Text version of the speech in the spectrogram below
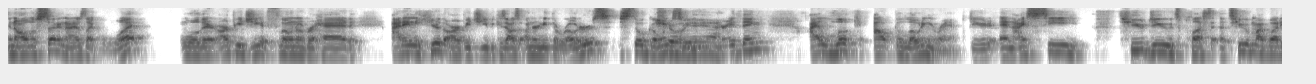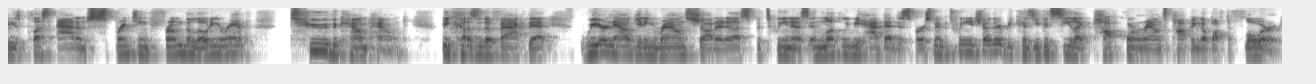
and all of a sudden i was like what well their rpg had flown overhead i didn't hear the rpg because i was underneath the rotors still going sure, so you yeah, didn't hear anything i look out the loading ramp dude and i see two dudes plus uh, two of my buddies plus adam sprinting from the loading ramp to the compound because of the fact that we are now getting rounds shot at us between us. And luckily we had that disbursement between each other because you could see like popcorn rounds popping up off the floor.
